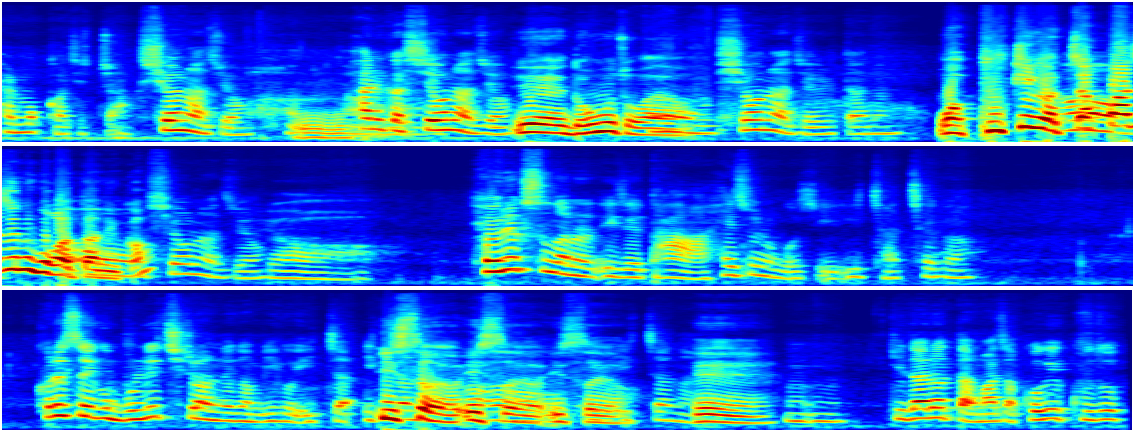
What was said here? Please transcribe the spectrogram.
발목까지 쫙. 시원하죠? 하나. 하니까 시원하죠? 예, 너무 좋아요. 어, 시원하죠, 일단은. 와, 붓기가 쫙 어, 빠지는 것 같다니까? 어, 시원하죠. 야. 혈액순환을 이제 다 해주는 거지, 이 자체가. 그래서 이거 물리치료하는 거 이거 있자, 있어요, 있잖아. 있어요, 어, 어, 있어요. 있잖아요. 예. 응, 응. 기다렸다 맞아. 거기 구두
